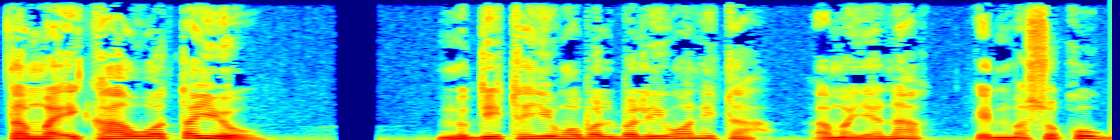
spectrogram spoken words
Tama ikawa tayo, no di tayo mabalbaliwan ita, amayanak, kin masukog,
